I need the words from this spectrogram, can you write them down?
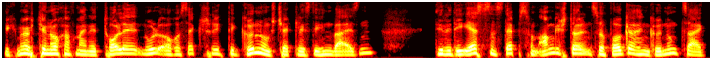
Ich möchte noch auf meine tolle 0 Euro 6 Schritte Gründungscheckliste hinweisen die dir die ersten Steps vom Angestellten zur erfolgreichen Gründung zeigt.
